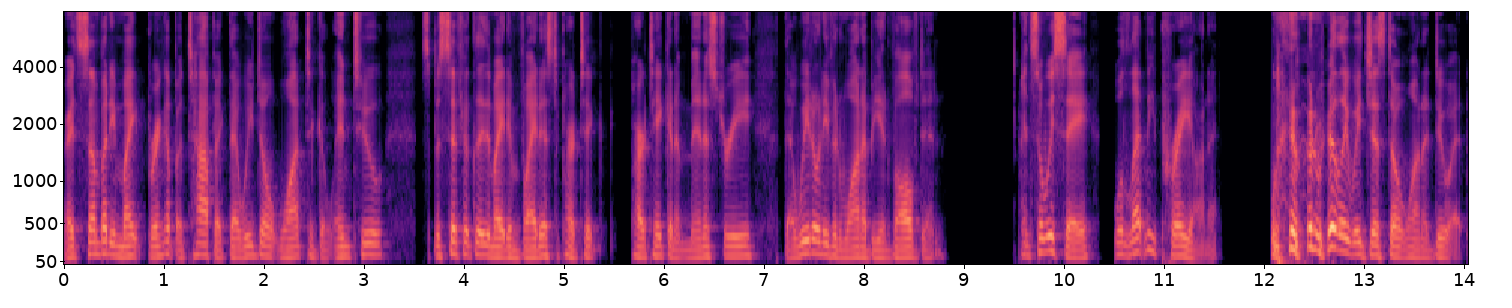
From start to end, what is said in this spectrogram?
right? Somebody might bring up a topic that we don't want to go into specifically they might invite us to partake partake in a ministry that we don't even want to be involved in. And so we say, well, let me pray on it when really we just don't want to do it.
